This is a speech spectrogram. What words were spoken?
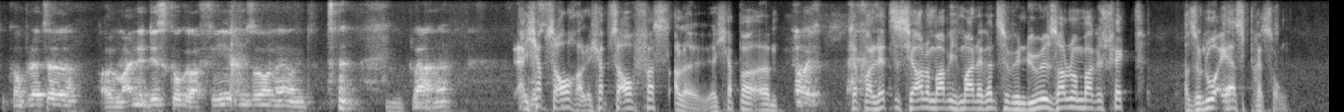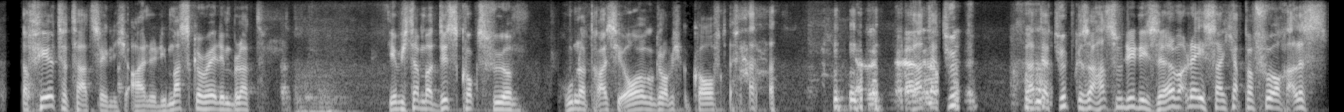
die komplette, also meine Diskografie und so, ne? Und klar, ne? Ich habe sie auch alle. Ich habe sie auch fast alle. Ich habe ähm, Ja, ich- ich hab mal letztes Jahr noch habe ich meine ganze Vinylsammlung mal gescheckt. Also nur Erstpressung. Da fehlte tatsächlich eine, die Masquerade in Blatt. Die habe ich dann mal Discogs für 130 Euro, glaube ich, gekauft. ja, Da hat, der typ, da hat der Typ gesagt, hast du die nicht selber? Nee, ich sage, ich habe dafür auch alles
